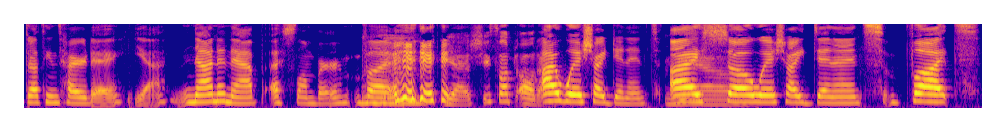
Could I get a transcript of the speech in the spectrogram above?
throughout the entire day. Yeah. Not a nap, a slumber, mm-hmm. but yeah, she slept all day. I wish I didn't. I so wish I didn't. But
